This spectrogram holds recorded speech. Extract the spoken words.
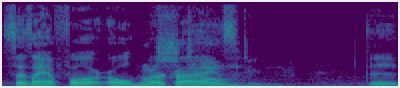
Says I have four Old Murk-Eyes. The,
